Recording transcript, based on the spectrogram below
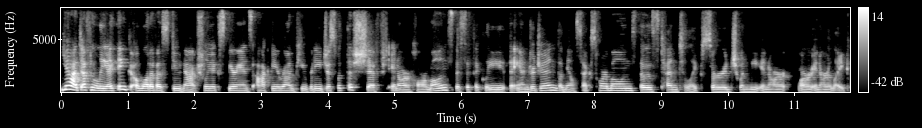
yeah, definitely. I think a lot of us do naturally experience acne around puberty just with the shift in our hormones, specifically the androgen, the male sex hormones. Those tend to like surge when we in our are in our like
